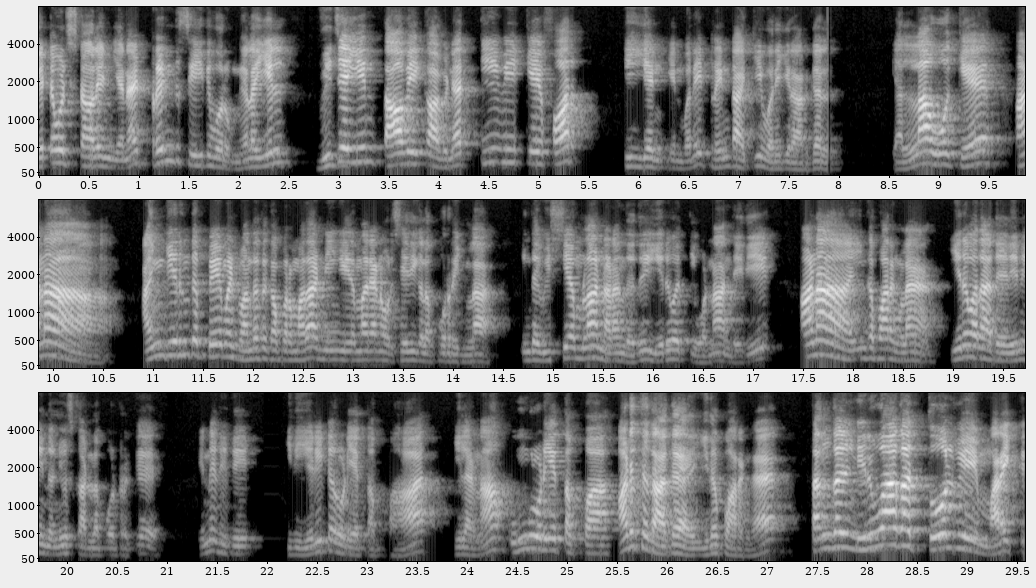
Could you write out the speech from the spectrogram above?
கெட் அவுட் ஸ்டாலின் என ட்ரெண்ட் செய்து வரும் நிலையில் விஜயின் தாவேகாவினர் டிவிகே ஃபார் டிஎன் என்பதை ட்ரெண்ட் ஆக்கி வருகிறார்கள். எல்லாம் ஓகே. ஆனா அங்கிருந்து பேமெண்ட் வந்ததுக்கு அப்புறமா தான் நீங்க இது மாதிரியான ஒரு செய்திகளை போடுறீங்களா? இந்த விஷயம்லாம் நடந்தது இருபத்தி ஒன்னாம் தேதி. ஆனா இங்க பாருங்களேன். இருபதாம் தேதின்னு இந்த நியூஸ் கார்டில் போட்டிருக்கு. என்னது இது? இது எடிட்டருடைய தப்பா? இல்லைன்னா உங்களுடைய தப்பா? அடுத்ததாக இதை பாருங்க. தங்கள் நிர்வாக தோல்வியை மறைக்க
